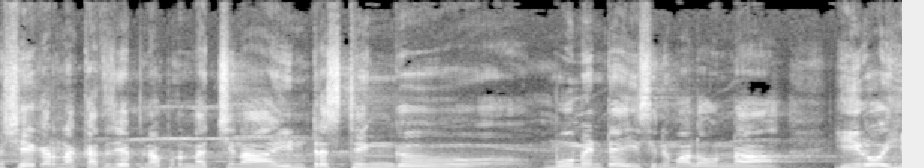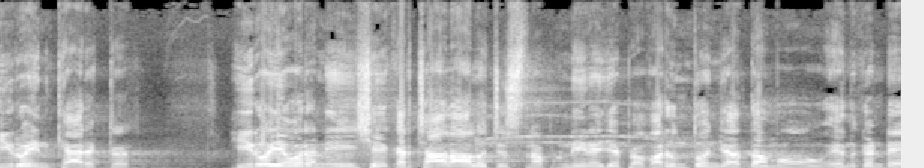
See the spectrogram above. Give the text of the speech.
శేఖర్ నాకు కథ చెప్పినప్పుడు నచ్చిన ఇంట్రెస్టింగ్ మూమెంటే ఈ సినిమాలో ఉన్న హీరో హీరోయిన్ క్యారెక్టర్ హీరో ఎవరని శేఖర్ చాలా ఆలోచిస్తున్నప్పుడు నేనే చెప్పా వరుణ్తో చేద్దాము. ఎందుకంటే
